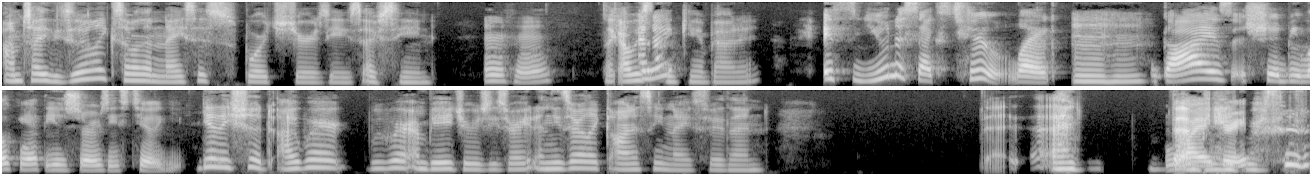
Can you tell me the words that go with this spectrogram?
I'm sorry. These are like some of the nicest sports jerseys I've seen. mm-hmm. Like I was And I- thinking about it. it's unisex too like Mm-hmm. guys should be looking at these jerseys too Yeah, they should. I wear we wear NBA jerseys, right? And these are like honestly nicer than the, the no i agree.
